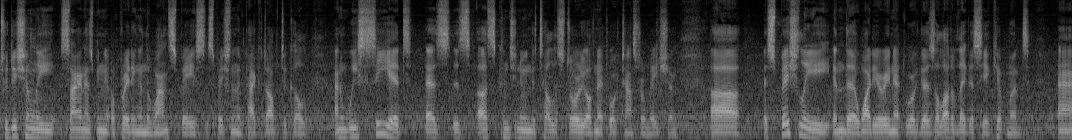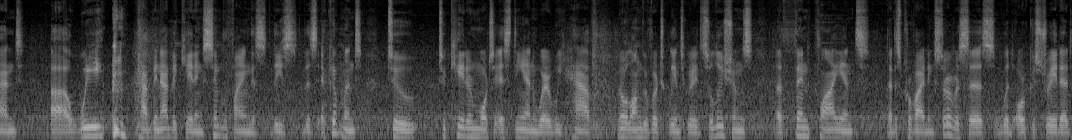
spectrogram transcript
traditionally Cyan has been operating in the WAN space, especially in the packet optical, and we see it as, as us continuing to tell the story of network transformation. Uh, especially in the wide area network, there's a lot of legacy equipment, and uh, we have been advocating simplifying this, these, this equipment to, to cater more to SDN, where we have no longer vertically integrated solutions, a thin client that is providing services with orchestrated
